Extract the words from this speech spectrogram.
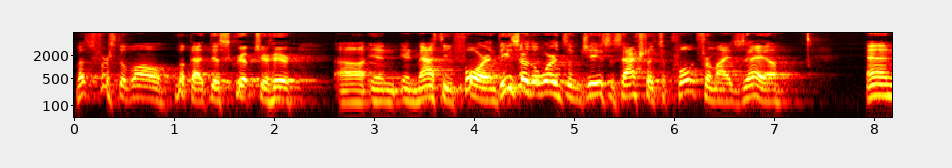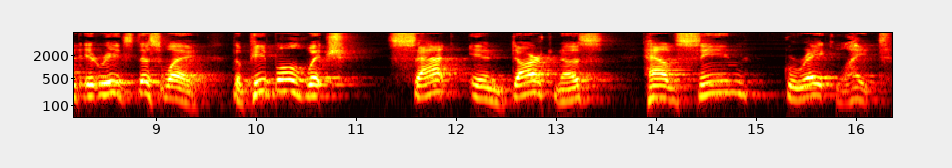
let's first of all look at this scripture here uh, in, in Matthew 4. And these are the words of Jesus. Actually, it's a quote from Isaiah. And it reads this way The people which sat in darkness have seen great light.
